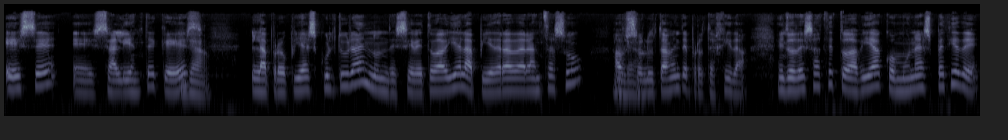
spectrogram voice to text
ese eh, saliente que es ya. la propia escultura en donde se ve todavía la piedra de Arantzazú Ya. absolutamente protegida. Entonces hace todavía como una especie de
